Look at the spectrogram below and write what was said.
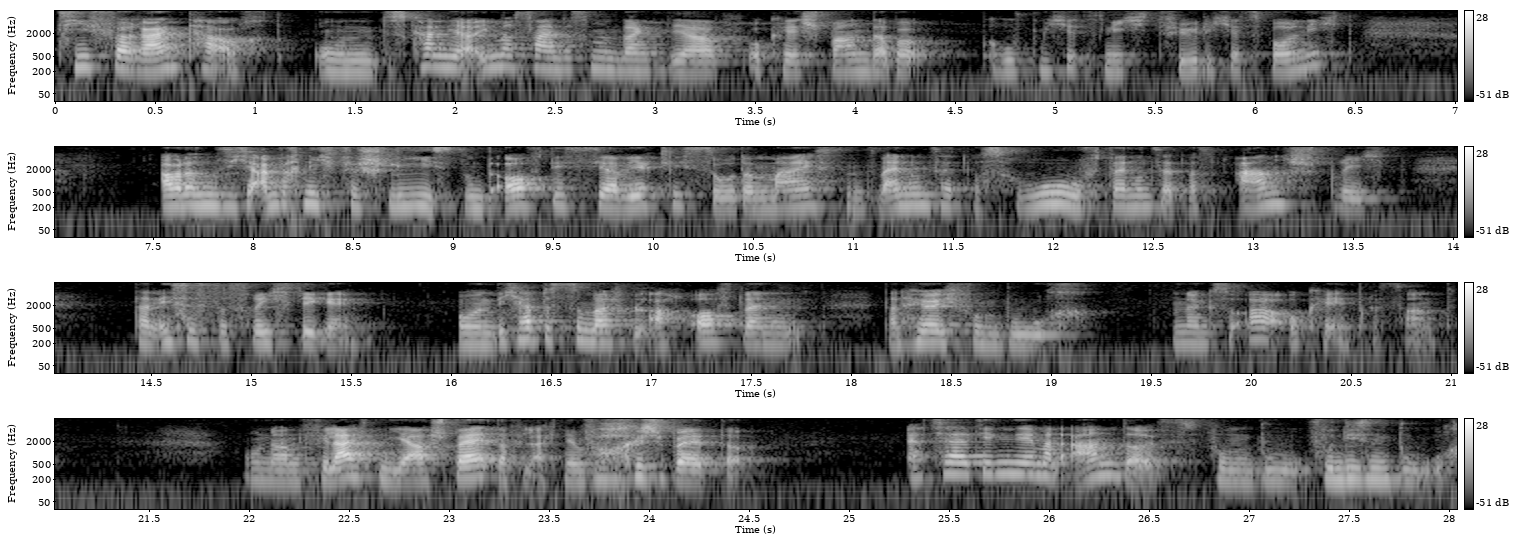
tiefer reintaucht. Und es kann ja immer sein, dass man denkt, ja, okay, spannend, aber ruft mich jetzt nicht, fühle ich jetzt wohl nicht. Aber dass man sich einfach nicht verschließt. Und oft ist es ja wirklich so, oder meistens, wenn uns etwas ruft, wenn uns etwas anspricht, dann ist es das Richtige. Und ich habe das zum Beispiel auch oft, wenn, dann höre ich vom Buch und denke so, ah, okay, interessant. Und dann vielleicht ein Jahr später, vielleicht eine Woche später, erzählt irgendjemand anderes vom Buch, von diesem Buch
